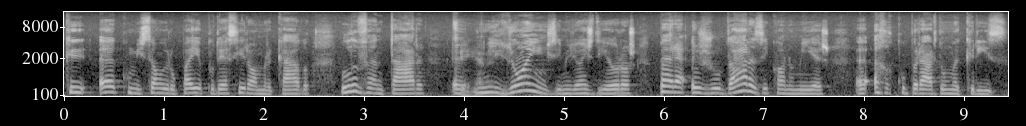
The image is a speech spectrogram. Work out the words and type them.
que a Comissão Europeia pudesse ir ao mercado levantar uh, milhões e milhões de euros para ajudar as economias uh, a recuperar de uma crise.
